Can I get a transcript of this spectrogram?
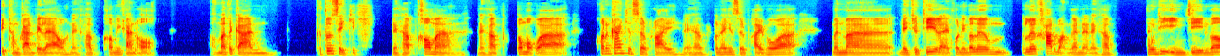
ปิดทำการไปแล้วนะครับเขามีการออกเอ่อ มาตรการกระตุ้นเศรษฐกิจนะครับเข้ามานะครับ ต้องบอกว่าค่อนข้างจะเซอร์ไพรส์นะครับค่อนข้างจะเซอร์ไพรส์เพราะว่ามันมาในจุดที่หลายคนเองก็เริ่มเลิกคาดหวังกันนะครับหุ้นที่อิงจีนก็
